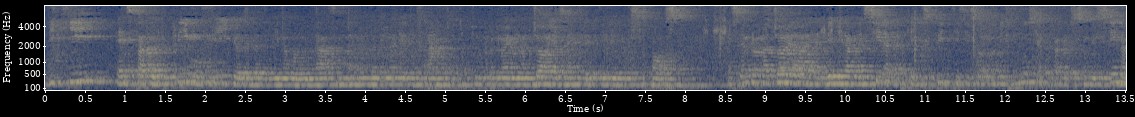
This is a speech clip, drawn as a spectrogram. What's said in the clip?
di chi è stato il primo figlio della Divina Volontà, Sant'Annicola di Maria di Francia, per noi è una gioia sempre venire in questo posto. È sempre una gioia venire a Messina perché gli scritti si sono diffusi attraverso Messina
